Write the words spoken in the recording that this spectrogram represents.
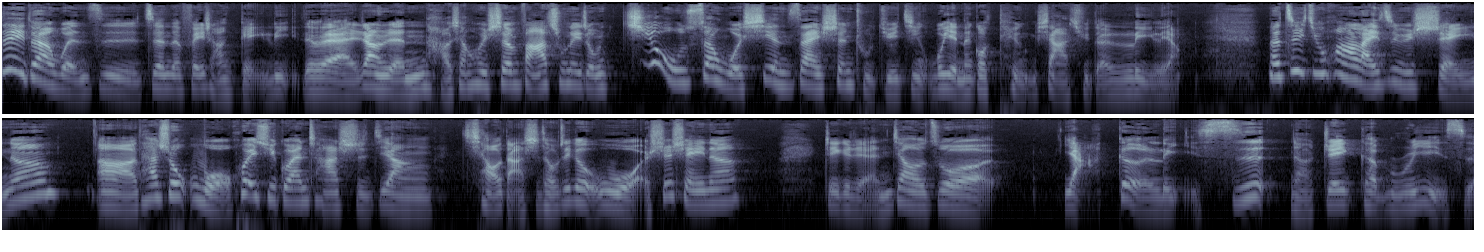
这段文字真的非常给力，对不对？让人好像会生发出那种就算我现在身处绝境，我也能够挺下去的力量。那这句话来自于谁呢？啊，他说我会去观察石匠敲打石头。这个我是谁呢？这个人叫做雅各里斯，那 Jacob Rees，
